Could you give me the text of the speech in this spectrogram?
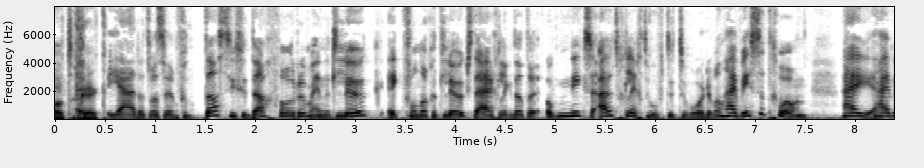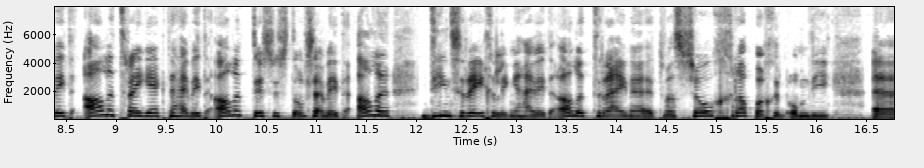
Oh, te gek. ja, dat was een fantastische dag voor hem. En het leuk, ik vond nog het leukste eigenlijk dat er ook niks uitgelegd hoefde te worden. Want hij wist het gewoon. Hij, hij weet alle trajecten, hij weet alle tussenstops, hij weet alle dienstregelingen, hij weet alle treinen. Het was zo grappig om die uh,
